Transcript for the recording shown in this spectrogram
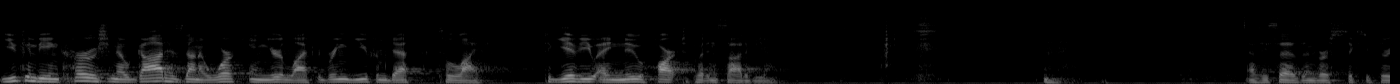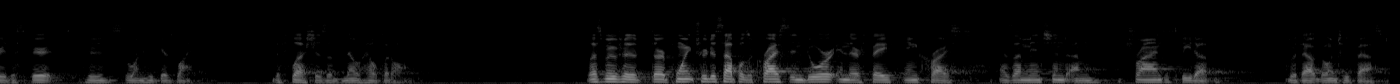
you can be encouraged to know God has done a work in your life to bring you from death to life, to give you a new heart to put inside of you. As he says in verse 63, the Spirit who's the one who gives life. The flesh is of no help at all. Let's move to the third point. True disciples of Christ endure in their faith in Christ. As I mentioned, I'm trying to speed up without going too fast.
